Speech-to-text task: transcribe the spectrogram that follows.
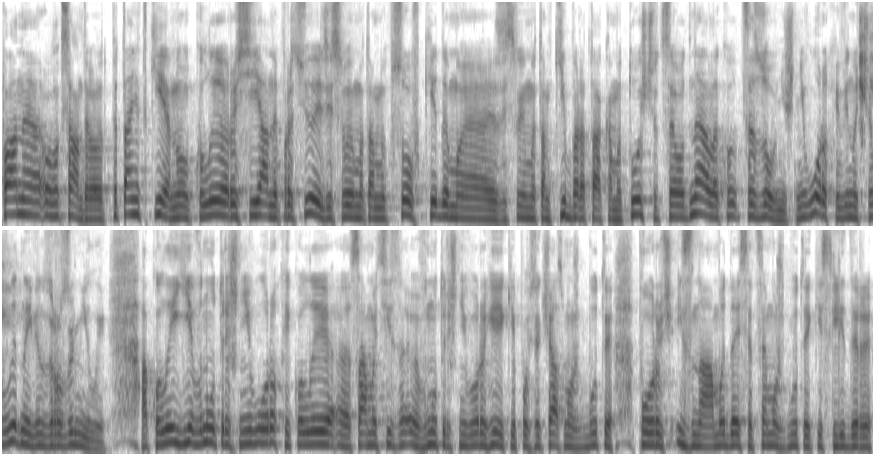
Пане Олександре, от питання таке: ну коли росіяни працюють зі своїми там ПСО, вкидами, зі своїми там кібератаками, тощо це одне, але це зовнішній ворог, і він очевидний, він зрозумілий. А коли є внутрішній ворог, і коли е, саме ці внутрішні вороги, які повсякчас можуть бути поруч із нами, десь це можуть бути якісь лідери е,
